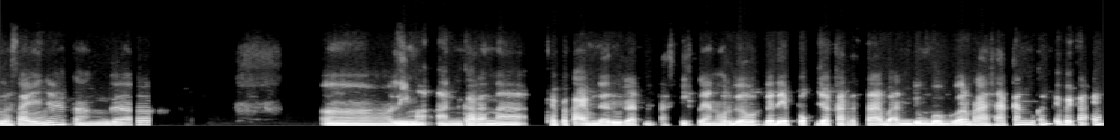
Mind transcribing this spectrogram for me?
Selesainya tanggal eh, limaan karena PPKM darurat pasti kalian warga-warga Depok, Jakarta, Bandung, Bogor merasakan bukan PPKM?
